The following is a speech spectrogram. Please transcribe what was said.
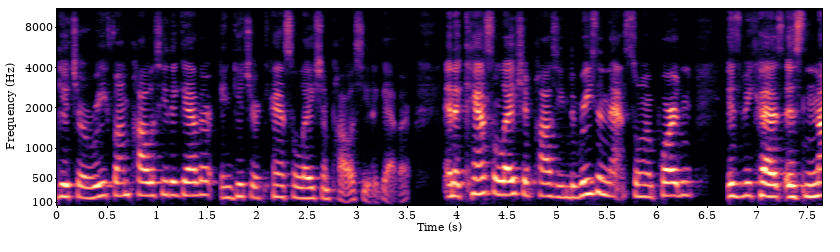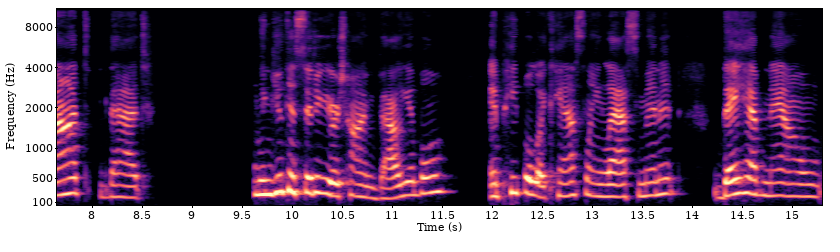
get your refund policy together, and get your cancellation policy together. And a cancellation policy, the reason that's so important is because it's not that when you consider your time valuable and people are canceling last minute, they have now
